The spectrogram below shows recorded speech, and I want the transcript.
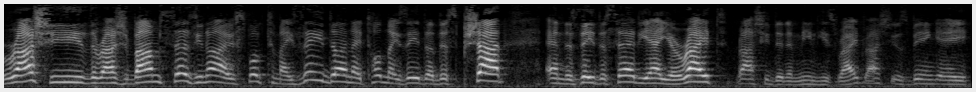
Rashi, the Rashbam says, you know, I spoke to my Zayda and I told my Zayda this pshat, and the Zayda said, yeah, you're right. Rashi didn't mean he's right. Rashi was being a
